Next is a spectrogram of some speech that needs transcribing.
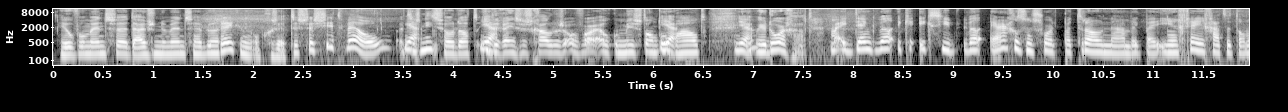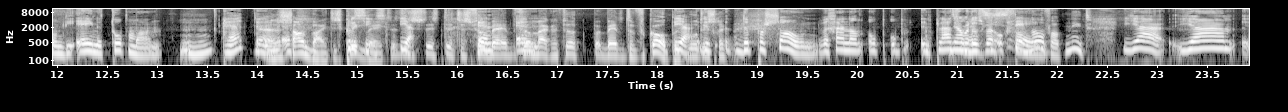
heel veel mensen, duizenden mensen hebben een rekening opgezet. Dus er zit wel, het is niet zo dat iedereen zijn schouders... over elke misstand ophaalt en weer doorgaat. Maar ik denk wel, ik, ik zie wel ergens een soort patroon... namelijk bij ING gaat het dan om die ene topman. Mm -hmm. Hè? De, ja, een soundbite, het is clickbait. Het is, het is veel, en, be veel, en, veel beter te verkopen. Ja, dus de persoon. We gaan dan op, op in plaats ja, maar dat is bij Oxfam Novib niet. Ja, ja, eh,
